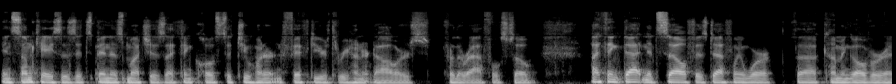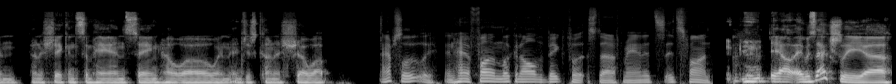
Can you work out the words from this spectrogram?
in some cases it's been as much as I think close to two hundred and fifty or three hundred dollars for the raffle. So I think that in itself is definitely worth uh, coming over and kind of shaking some hands, saying hello, and, and just kind of show up. Absolutely, and have fun looking at all the Bigfoot stuff, man. It's it's fun. yeah, it was actually, uh,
